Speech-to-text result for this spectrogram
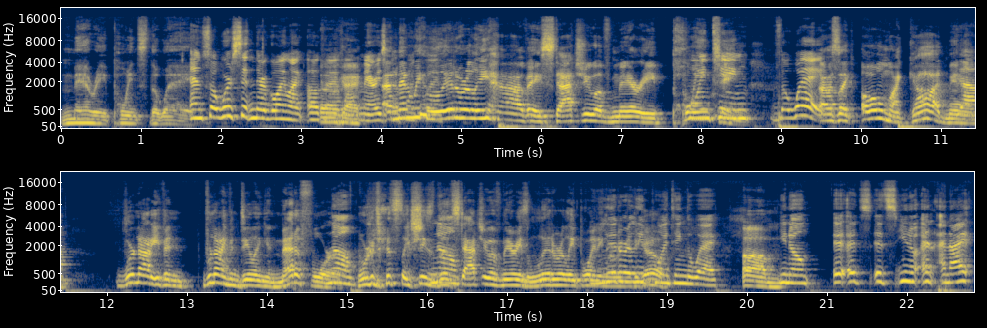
Mary points the way. and so we're sitting there going like, okay, well, Mary's and then we the way. literally have a statue of Mary pointing. pointing the way. I was like, oh my god, man. Yeah. we're not even we're not even dealing in metaphor. No. we're just like she's the statue of Mary's literally pointing. where we need to literally pointing the way. Um, you know it, it's it's you know and and i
